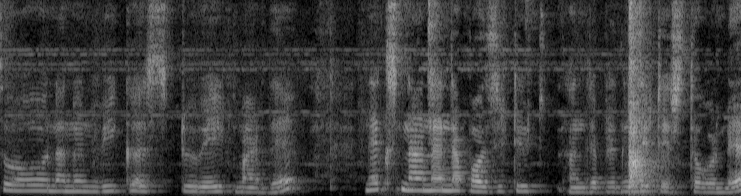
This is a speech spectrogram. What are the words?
ಸೊ ನಾನೊಂದು ವೀಕಷ್ಟು ವೆಯ್ಟ್ ಮಾಡಿದೆ. ನೆಕ್ಸ್ಟ್ ನಾನು ನನ್ನ ಪಾಸಿಟಿವ್ ಅಂದರೆ ಪ್ರೆಗ್ನೆನ್ಸಿ ಟೆಸ್ಟ್ ತೊಗೊಂಡೆ.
